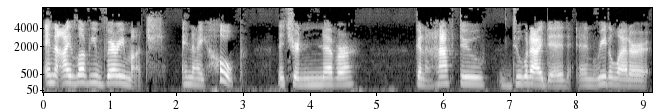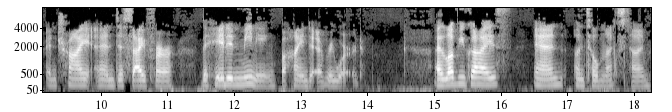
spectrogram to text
And I love you very much. And I hope that you're never going to have to do what I did and read a letter and try and decipher the hidden meaning behind every word. I love you guys, and until next time.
